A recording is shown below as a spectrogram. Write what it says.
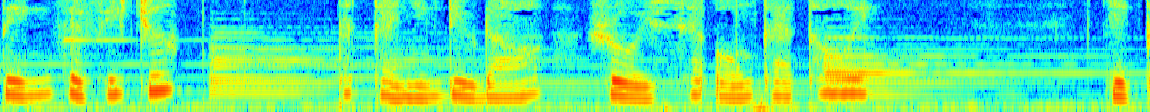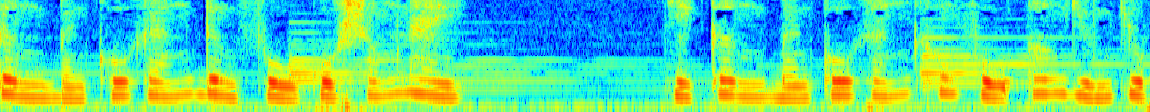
tiến về phía trước, tất cả những điều đó rồi sẽ ổn cả thôi. Chỉ cần bạn cố gắng đừng phụ cuộc sống này, chỉ cần bạn cố gắng không phụ ơn dưỡng dục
